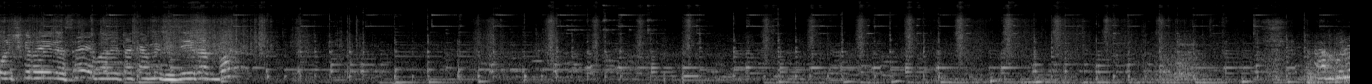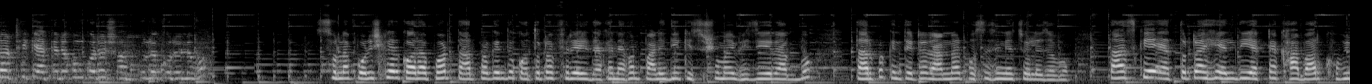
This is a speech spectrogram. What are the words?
পরিষ্কার হয়ে গেছে, এবার এটাকে আমি ভিজিয়ে রাখব। ঠিক একই রকম করে সবগুলো করে নেব। ছোলা পরিষ্কার করার পর তারপর কিন্তু কতটা ফ্রেশ দেখেন, এখন পানি দিয়ে কিছু সময় ভিজিয়ে রাখব। তারপর কিন্তু এটা রান্নার প্রসেসিংয়ে চলে যাব। তা আজকে এতটা হেলদি একটা খাবার, খুবই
